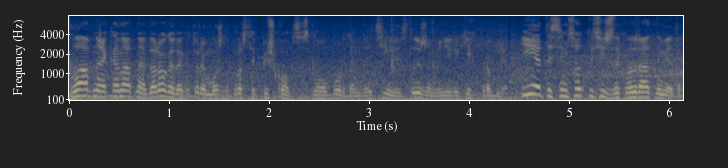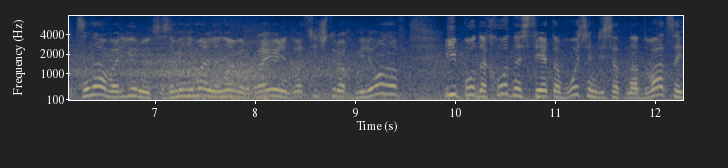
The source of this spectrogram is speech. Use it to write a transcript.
Главная канатная дорога, до которой можно просто пешком со сноубордом дойти или с лыжами, никаких проблем. И это 700 тысяч за квадратный метр. Цена варьируется за минимальный номер в районе 24 миллионов. И по доходности это 80 на 20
